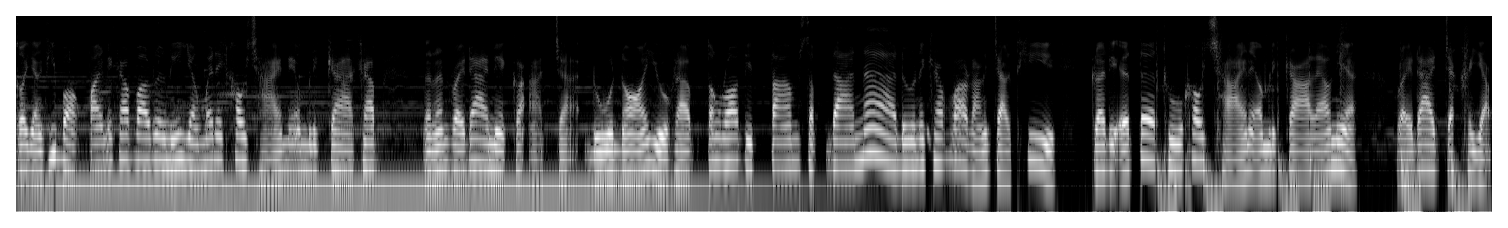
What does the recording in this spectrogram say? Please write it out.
ก็อย่างที่บอกไปนะครับว่าเรื่องนี้ยังไม่ได้เข้าฉายในอเมริกาครับดังนั้นรายได้เนี่ยก็อาจจะดูน้อยอยู่ครับ ต้องรอติดตามสัปดาห์หน้าดูนะครับว่าหลังจากที่ Gladiator 2 เข้าฉายในอเมริกาแล้วเนี่ยรายได้จะขยับ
